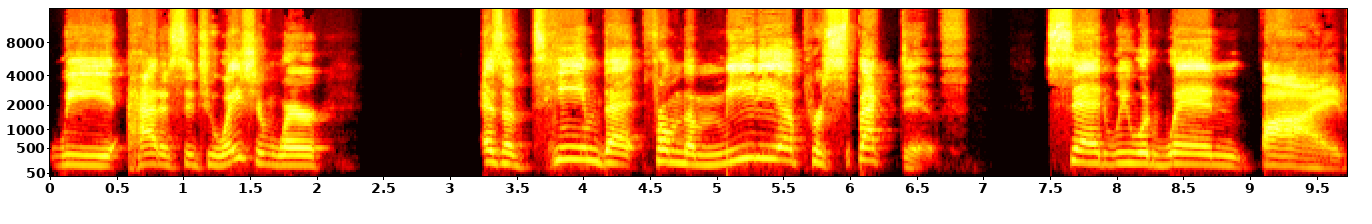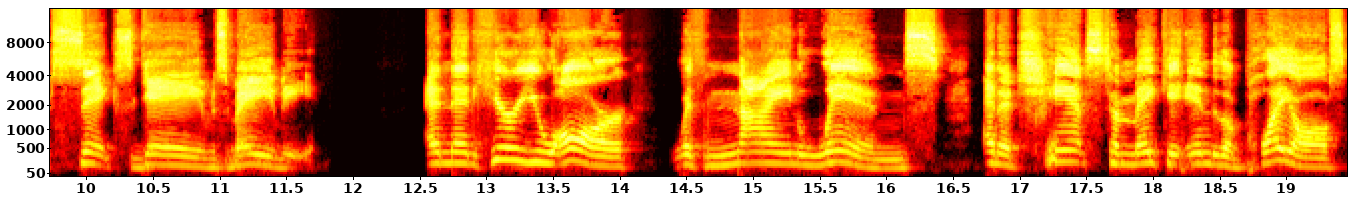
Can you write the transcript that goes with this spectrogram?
we had a situation where, as a team that, from the media perspective, said we would win five, six games, maybe. And then here you are with nine wins and a chance to make it into the playoffs.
